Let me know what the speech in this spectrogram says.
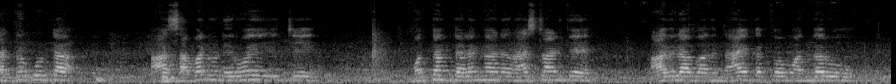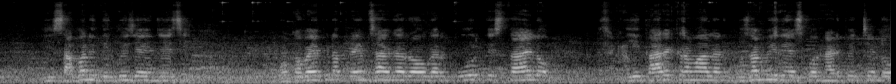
తగ్గకుండా ఆ సభను నిర్వహించి మొత్తం తెలంగాణ రాష్ట్రానికే ఆదిలాబాద్ నాయకత్వం అందరూ ఈ సభను దిగ్విజయం చేసి ఒకవైపున ప్రేమ్ సాగర్ రావు గారు పూర్తి స్థాయిలో ఈ కార్యక్రమాలను భుజం మీద వేసుకొని నడిపించిండు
